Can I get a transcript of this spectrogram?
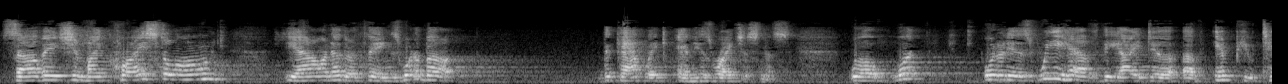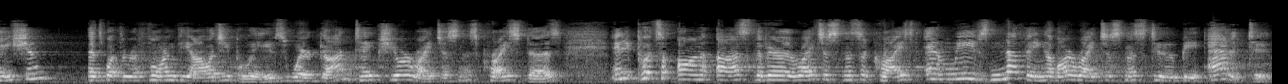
Salvation by Christ alone, yeah, and other things. What about the Catholic and his righteousness? Well, what what it is, we have the idea of imputation that's what the Reformed theology believes, where God takes your righteousness, Christ does, and He puts on us the very righteousness of Christ and leaves nothing of our righteousness to be added to.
